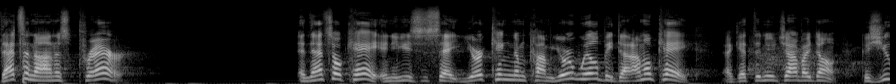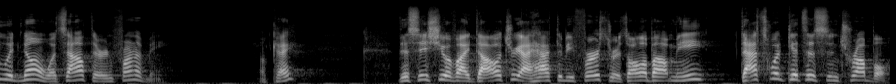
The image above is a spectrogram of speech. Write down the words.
That's an honest prayer. And that's okay. And you used to say, Your kingdom come, your will be done. I'm okay. I get the new job, I don't. Because you would know what's out there in front of me. Okay? This issue of idolatry, I have to be first or it's all about me, that's what gets us in trouble.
